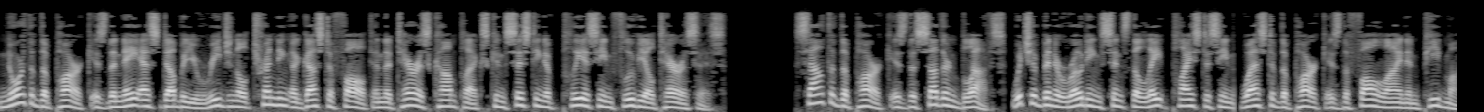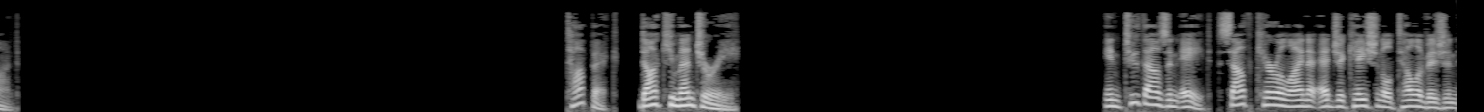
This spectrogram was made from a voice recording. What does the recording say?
North of the park is the NAY-SW regional trending Augusta Fault and the terrace complex consisting of Pliocene fluvial terraces. South of the park is the Southern Bluffs, which have been eroding since the late Pleistocene. West of the park is the Fall Line and Piedmont. Topic: Documentary. In 2008, South Carolina Educational Television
